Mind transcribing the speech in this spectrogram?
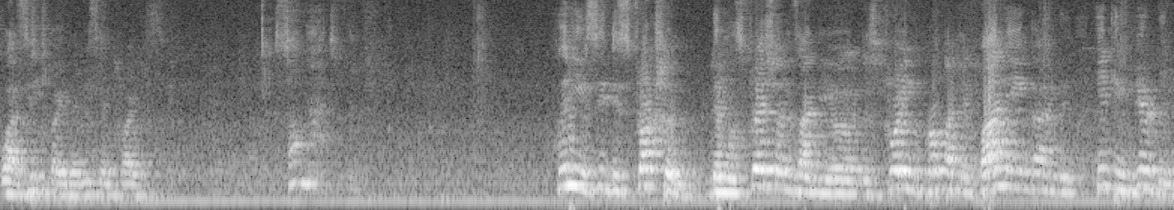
was hit by the recent riots. So much. When you see destruction, demonstrations, and you're destroying property, burning and hitting buildings,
